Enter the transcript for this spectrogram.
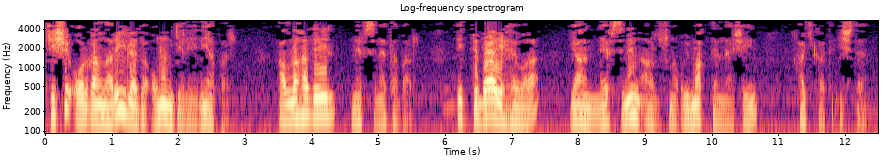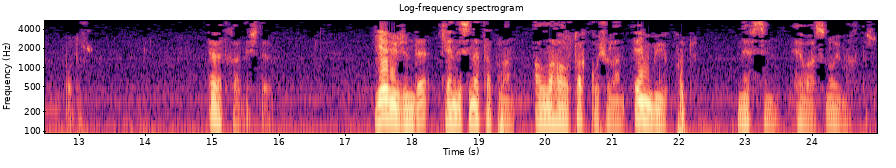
kişi organlarıyla da onun gereğini yapar. Allah'a değil nefsine tabar. İttibai heva yani nefsinin arzusuna uymak denilen şeyin hakikati işte budur. Evet kardeşlerim. Yeryüzünde kendisine tapılan, Allah'a ortak koşulan en büyük put nefsin hevasına uymaktır.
